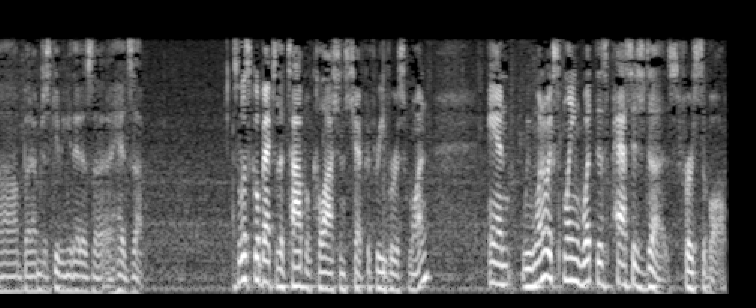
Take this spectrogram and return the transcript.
uh, but I'm just giving you that as a, a heads up. So let's go back to the top of Colossians chapter 3, verse 1. And we want to explain what this passage does, first of all.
